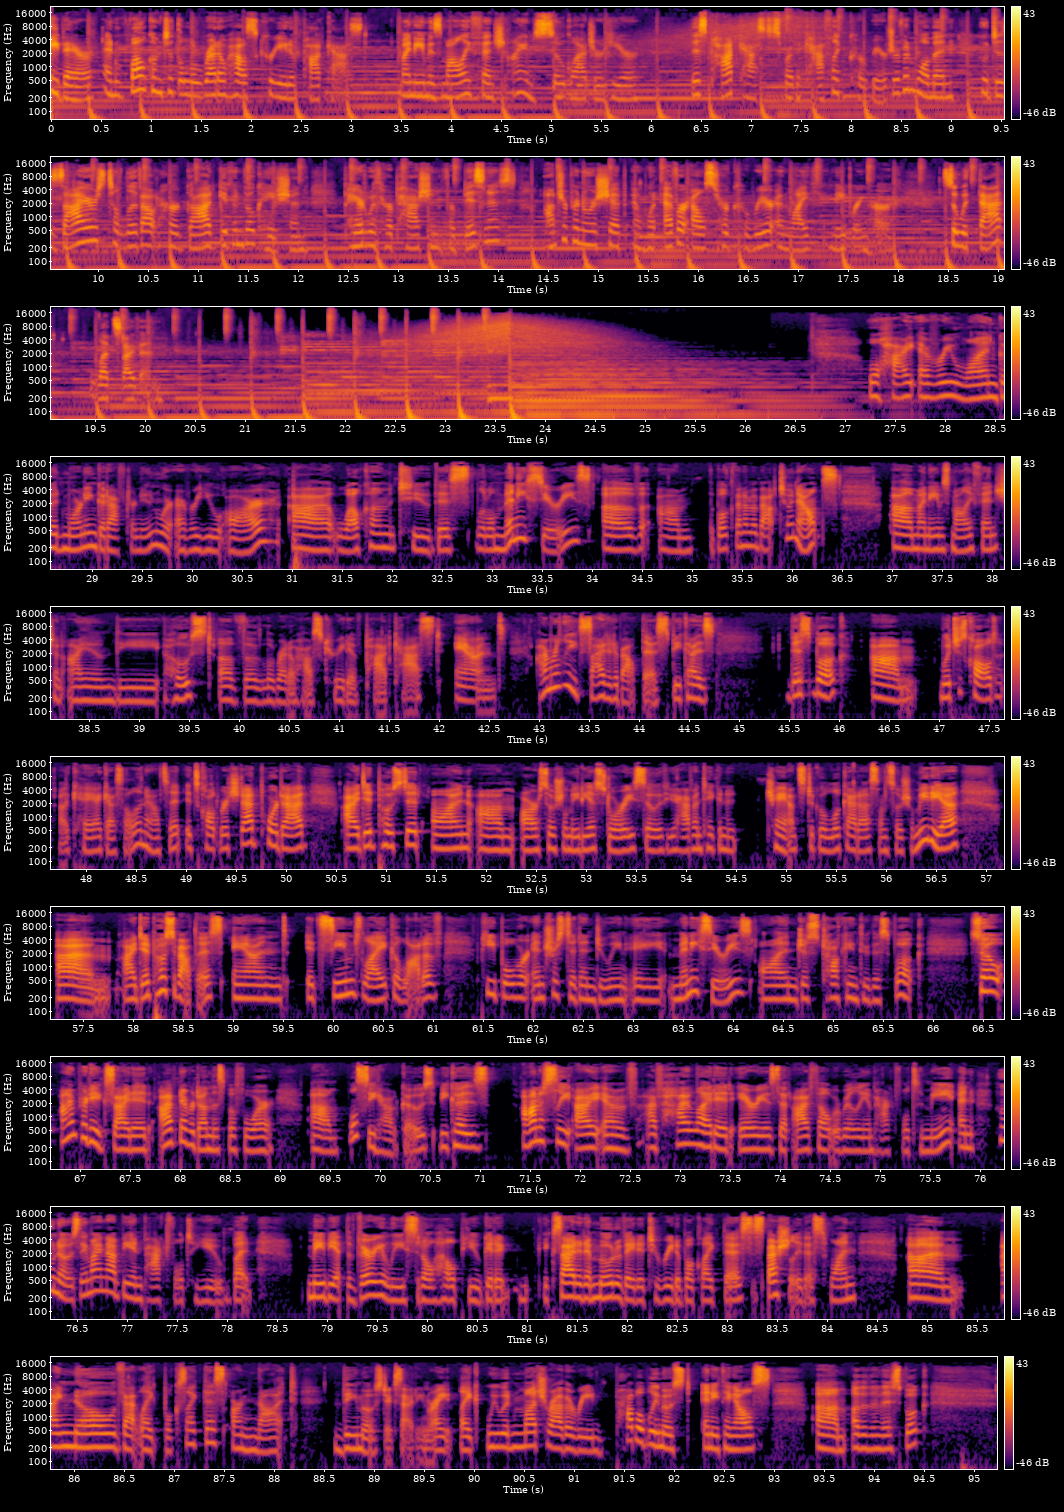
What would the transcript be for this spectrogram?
Hey there, and welcome to the Loreto House Creative Podcast. My name is Molly Finch, I am so glad you're here. This podcast is for the Catholic career driven woman who desires to live out her God given vocation, paired with her passion for business, entrepreneurship, and whatever else her career and life may bring her. So, with that, let's dive in. Well, hi everyone. Good morning, good afternoon, wherever you are. Uh, welcome to this little mini series of um, the book that I'm about to announce. Uh, my name is Molly Finch, and I am the host of the Loreto House Creative Podcast. And I'm really excited about this because this book, um, which is called, okay, I guess I'll announce it. It's called Rich Dad Poor Dad. I did post it on um, our social media story. So if you haven't taken chance to go look at us on social media, um, I did post about this, and it seemed like a lot of people were interested in doing a mini series on just talking through this book. So I'm pretty excited. I've never done this before. Um, we'll see how it goes because honestly, I have I've highlighted areas that I felt were really impactful to me, and who knows, they might not be impactful to you, but maybe at the very least it'll help you get excited and motivated to read a book like this, especially this one. Um, I know that like books like this are not the most exciting, right? Like we would much rather read probably most anything else um, other than this book.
